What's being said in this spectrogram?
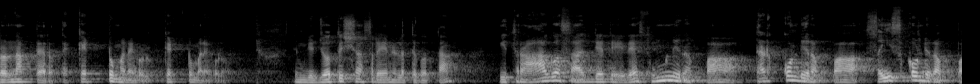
ರನ್ ಆಗ್ತಾ ಇರುತ್ತೆ. ಕೆಟ್ಟು ಮನೆಗಳು ಕೆಟ್ಟು ಮನೆಗಳು. ನಿಮಗೆ ಜ್ಯೋತಿಷ್ಶಾಸ್ತ್ರ ಏನು ಹೇಳುತ್ತೆ ಗೊತ್ತಾ? ಈ ಥರ ಆಗೋ ಸಾಧ್ಯತೆ ಇದೆ. ಸುಮ್ಮನಿರಪ್ಪ ತಡ್ಕೊಂಡಿರಪ್ಪ, ಸಹಿಸ್ಕೊಂಡಿರಪ್ಪ,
